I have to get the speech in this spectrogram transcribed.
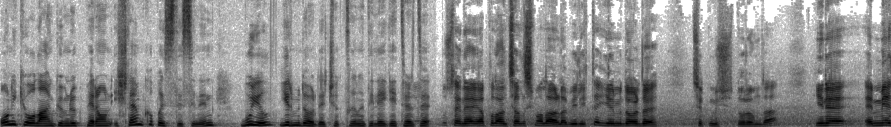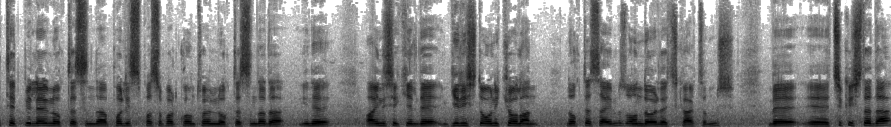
12 olan gümrük peron işlem kapasitesinin bu yıl 24'e çıktığını dile getirdi. Bu sene yapılan çalışmalarla birlikte 24'e çıkmış durumda. Yine emniyet tedbirleri noktasında, polis pasaport kontrolü noktasında da yine aynı şekilde girişte 12 olan nokta sayımız 14'e çıkartılmış ve e, çıkışta da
